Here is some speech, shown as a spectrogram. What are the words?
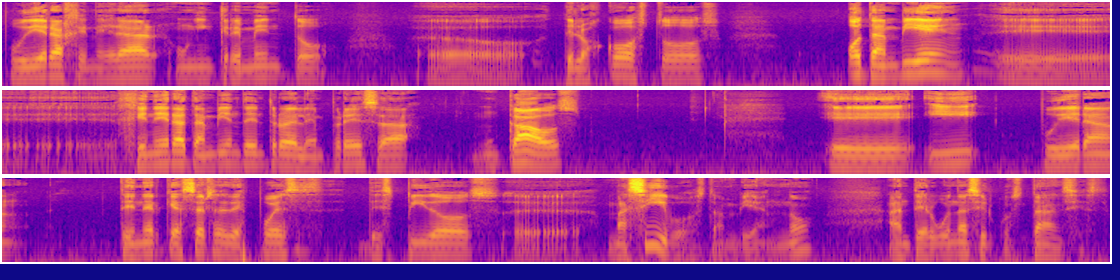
pudiera generar un incremento eh, de los costos o también genera también dentro de la empresa un caos y pudieran tener que hacerse después despidos masivos también, ¿no? Ante algunas circunstancias.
